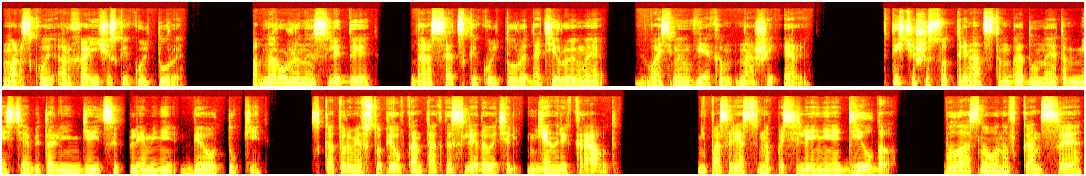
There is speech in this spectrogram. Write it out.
морской архаической культуры. Обнаружены следы дарсетской культуры, датируемые VIII веком нашей эры. В 1613 году на этом месте обитали индейцы племени Беотуки, с которыми вступил в контакт исследователь Генри Крауд. Непосредственно поселение Дилдо было основано в конце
